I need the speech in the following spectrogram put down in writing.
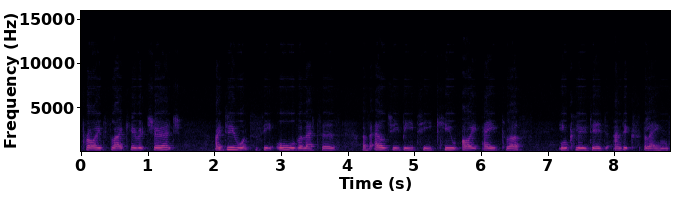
Pride flag here at church. I do want to see all the letters of LGBTQIA+, included and explained.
